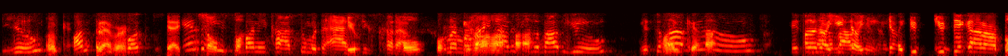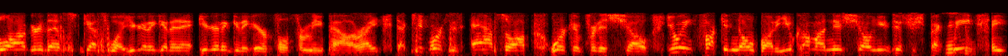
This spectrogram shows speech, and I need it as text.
You Okay, on whatever. Facebook Yeah, in the so Easter Bunny costume with the ass You- cheeks cut out. oh, Remember, right now this is about you. It's about you. It's No, no, you know, you, know, you you dig on our blogger. That's guess what? You're gonna get an you're gonna get an earful from me, pal. All right? That kid works his ass off working for this show. You ain't fucking nobody. You come on this show and you disrespect me, and you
